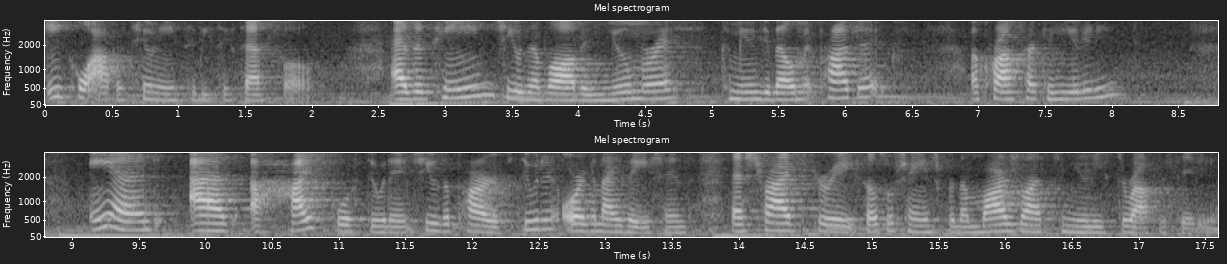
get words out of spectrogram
equal opportunity to be successful. As a teen, she was involved in numerous community development projects across her community. And as a high school student, she was a part of student organizations that strive to create social change for the marginalized communities throughout the city.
